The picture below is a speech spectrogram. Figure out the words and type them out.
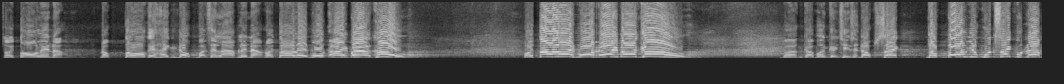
Nói to lên nào đọc to cái hành động bạn sẽ làm lên nào. Nói to lên, một, hai, ba go nói to lên, một, hai, ba go vâng cảm ơn các anh chị sẽ đọc sách. Đọc bao nhiêu cuốn sách một năm?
